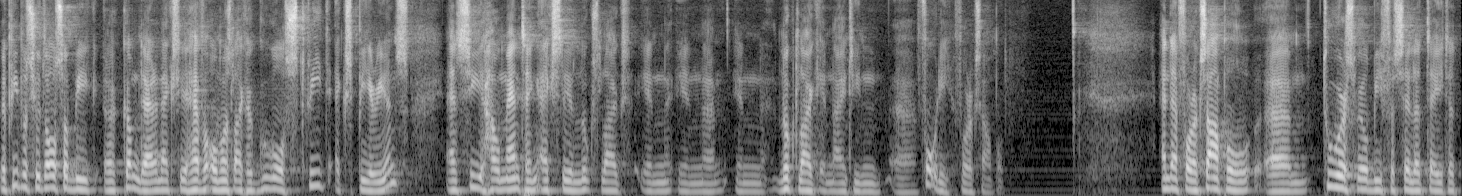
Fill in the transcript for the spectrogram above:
But people should also be uh, come there and actually have almost like a Google Street experience and see how Menteng actually looks like in, in, um, in looked like in 1940, for example. And then, for example, um, tours will be facilitated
